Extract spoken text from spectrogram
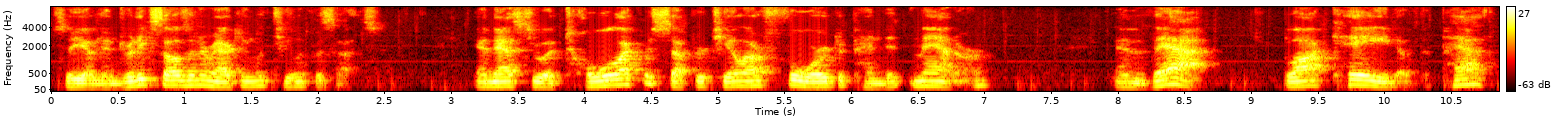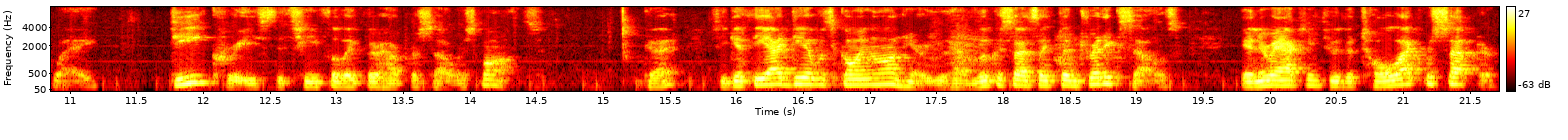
So you have dendritic cells interacting with T lymphocytes and that's through a toll-like receptor TLR4 dependent manner. And that blockade of the pathway decreased the T follicular helper cell response. Okay, so you get the idea of what's going on here. You have leukocytes like dendritic cells interacting through the toll-like receptor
